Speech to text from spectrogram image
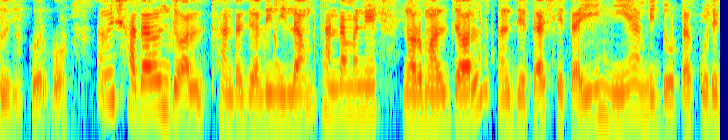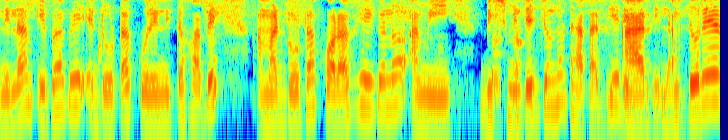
তৈরি করব। আমি সাধারণ জল ঠান্ডা জলই নিলাম। ঠান্ডা মানে নর্মাল জল যেটা সেটাই নিয়ে আমি ডোটা করে নিলাম। এভাবে ডোটা করে নিতে হবে। আমার ডোটা করা হয়ে গেল। আমি বিশ মিনিটের জন্য ঢাকা দিয়ে আর দিলাম। ভিতরের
